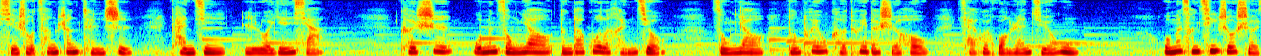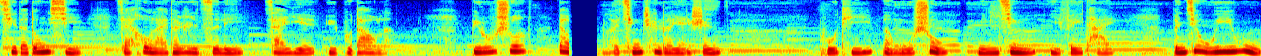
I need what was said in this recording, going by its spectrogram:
携手沧桑尘世，看尽日落烟霞。可是我们总要等到过了很久，总要等退无可退的时候，才会恍然觉悟，我们曾亲手舍弃的东西，在后来的日子里再也遇不到了。比如说，要和清澈的眼神。菩提本无树，明镜亦非台，本就无一物，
